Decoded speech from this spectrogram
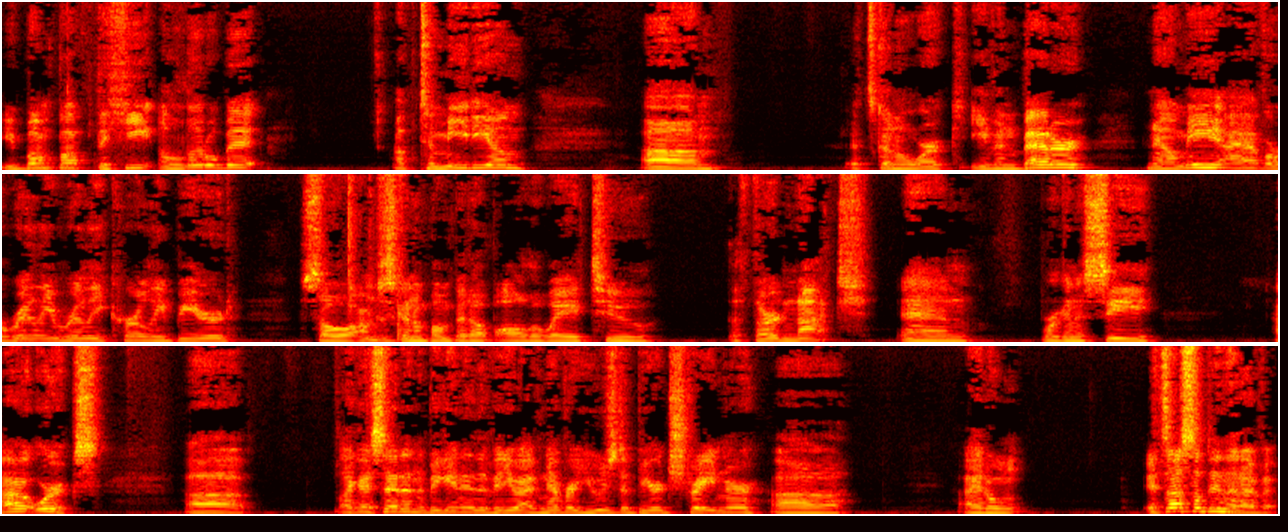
you bump up the heat a little bit up to medium. Um, it's going to work even better. Now me, I have a really, really curly beard. So I'm just going to bump it up all the way to the third notch. And we're going to see how it works. Uh, like I said in the beginning of the video, I've never used a beard straightener. Uh, I don't, it's not something that I've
